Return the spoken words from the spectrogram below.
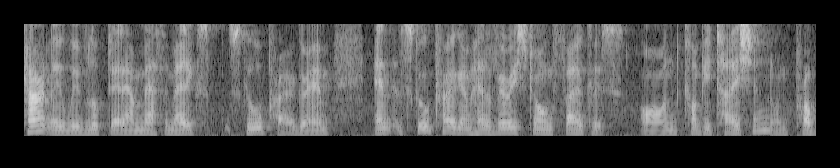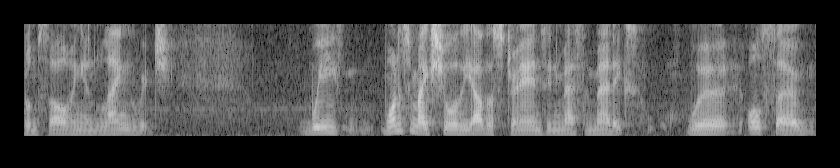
Currently we've looked at our mathematics school program and the school program had a very strong focus on computation, on problem solving and language. We wanted to make sure the other strands in mathematics were also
